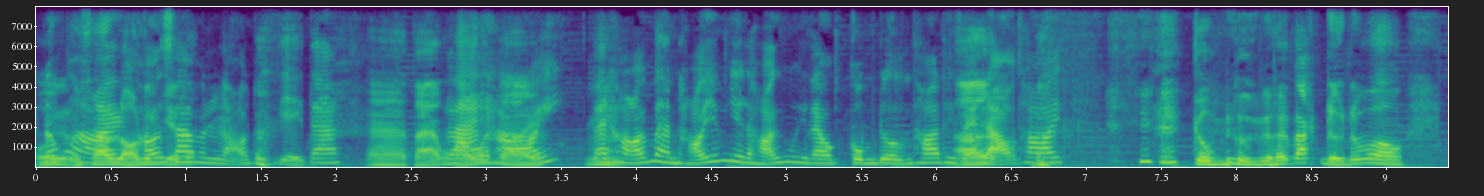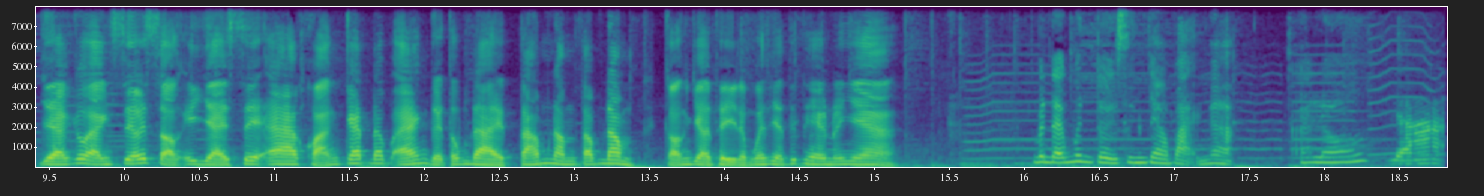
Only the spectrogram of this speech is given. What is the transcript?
Ủa, đúng rồi. sao lộ được vậy sao đó? mình lộ được vậy ta? À tại ông hỏi lại hỏi lại Ừ. hỏi mà anh hỏi giống như là hỏi người nào cùng đường thôi thì phải Ờ. lộ thôi. Cùng đường rồi phải bắt được đúng không? Và các bạn nhớ soạn y dài ca khoảng cách đáp án gửi tổng đài 8585 còn giờ thì làm cái tiếp theo nữa nha Minh Đẳng Minh Tùy xin chào bạn ạ. Alo. Dạ,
